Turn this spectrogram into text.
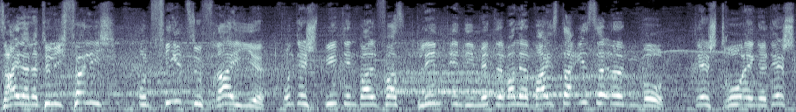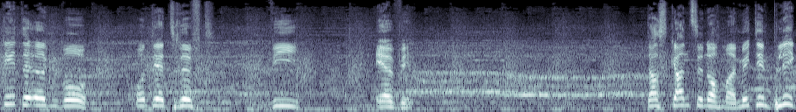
Seiler natürlich völlig und viel zu frei hier. Und er spielt den Ball fast blind in die Mitte, weil er weiß, da ist er irgendwo. Der Strohengel, der steht da irgendwo. Und der trifft, wie er will. Das Ganze nochmal mit dem Blick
